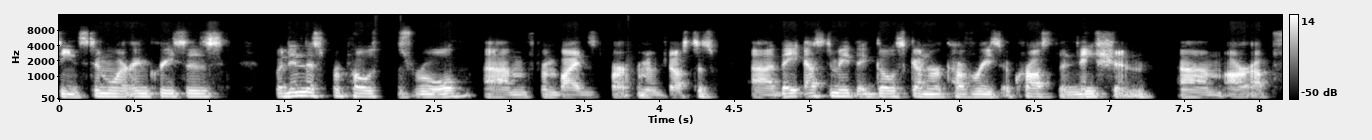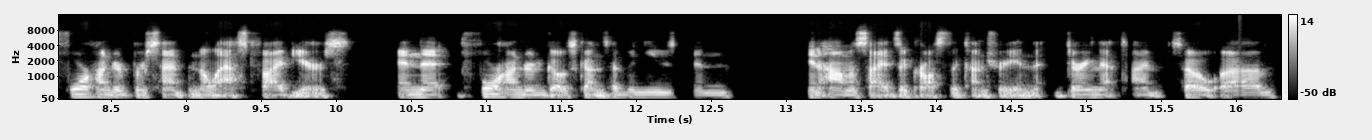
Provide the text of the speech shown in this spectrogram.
seen similar increases. But in this proposed rule um, from Biden's Department of Justice, uh, they estimate that ghost gun recoveries across the nation um, are up 400% in the last five years, and that 400 ghost guns have been used in in homicides across the country and during that time. So, um,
